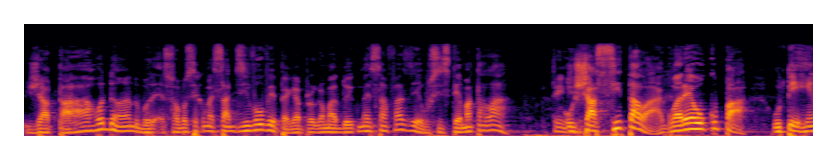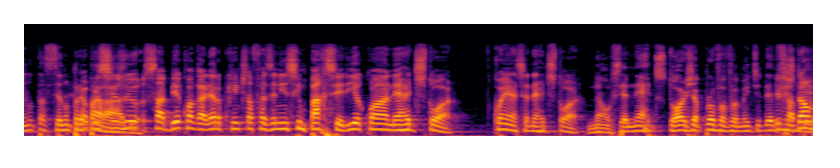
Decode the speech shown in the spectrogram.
Já tá rodando. É só você começar a desenvolver, pegar programador e começar a fazer. O sistema tá lá. Entendi. O chassi tá lá. Agora é ocupar. O terreno tá sendo preparado. Eu preciso saber com a galera, porque a gente tá fazendo isso em parceria com a Nerd Store. Conhece a Nerd Store? Não, se é Nerd Store, já provavelmente deve Eles saber. dão,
